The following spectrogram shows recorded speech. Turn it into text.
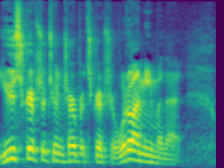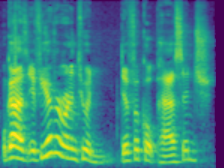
Use scripture to interpret scripture. What do I mean by that? Well, guys, if you ever run into a difficult passage,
